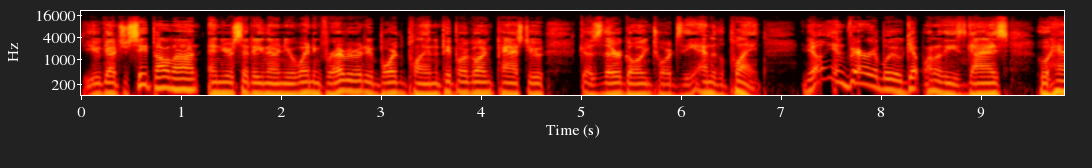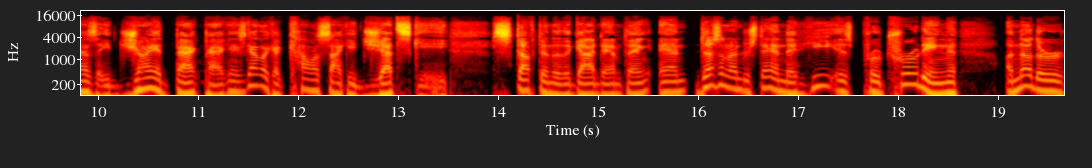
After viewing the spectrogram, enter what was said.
you got your seatbelt on, and you're sitting there and you're waiting for everybody to board the plane, and people are going past you because they're going towards the end of the plane. You know, invariably you'll get one of these guys who has a giant backpack and he's got like a Kawasaki jet ski stuffed into the goddamn thing and doesn't understand that he is protruding another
